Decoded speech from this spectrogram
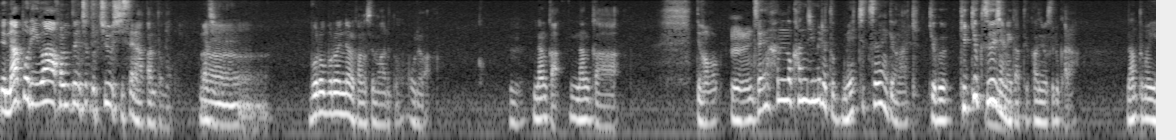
でナポリは本当にちょっと注視せなあかんと思う。マジで、うんボロボロになる可能性もあると思う俺は、うん、なんかなんかでも、うん、前半の感じ見るとめっちゃ強いんやけどな結局。結局強いじゃねえかっていう感じもするから。なんとも言え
